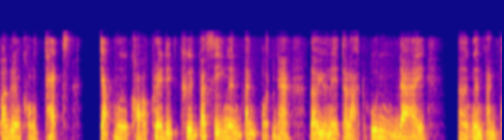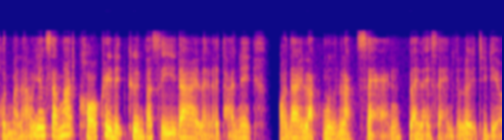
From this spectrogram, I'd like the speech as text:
ก็เรื่องของ Tax จับมือขอเครดิตคืนภาษีเงินปันผลค่ะ เราอยู่ในตลาดหุ้นได้เเงินปันผลมาแล้ว ยังสามารถขอเครดิตคืนภาษีได้หลาย ๆ ท่านนี่ขอได้หลักหมื่นหลักแสนหลาย ๆ แสนกันเลยทีเดียว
